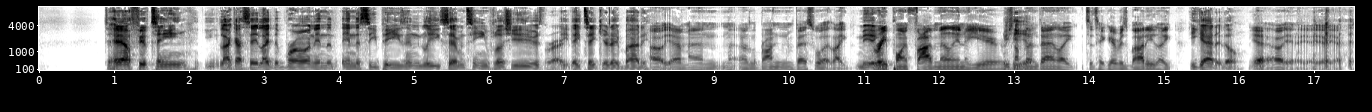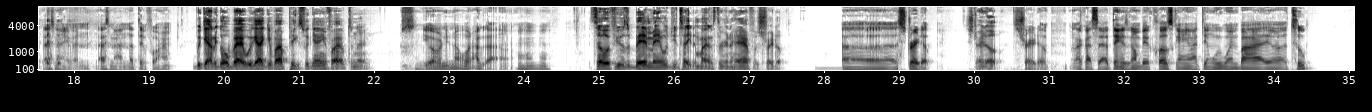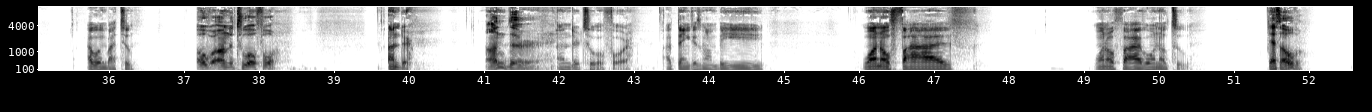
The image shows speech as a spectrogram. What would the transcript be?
To have 15, like I say, like LeBron and the and the CPs in the league, 17 plus years, Right. they, they take care of their body. Oh yeah, man. Uh, LeBron invests what like Million. three point five million a year or something Yeah. like that, like to take care of his body. Like He got it though. yeah, oh yeah, yeah, yeah, yeah. that's not even that's not nothing for him. We got to go back. We got to give our picks for Game Five tonight. You already know what I got. Uh-huh. So if you was a bad man, would you take the minus three and a half or straight up? Uh, straight up, Straight up. straight up. Like I said, I think it's gonna be a close game. I think we win by uh, two. I win by two. Over under 204. Under. Under. under 204. I think it's going to be 105, 105, 102. That's over.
